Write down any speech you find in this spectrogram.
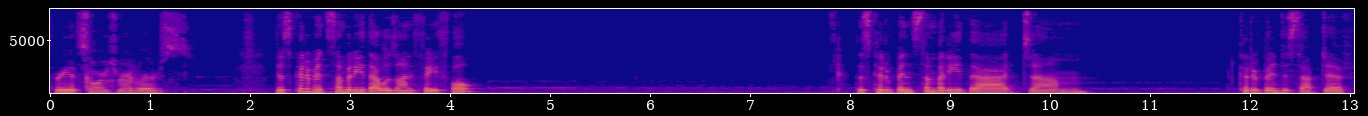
Three of Swords reverse. This could have been somebody that was unfaithful. This could have been somebody that um, could have been deceptive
